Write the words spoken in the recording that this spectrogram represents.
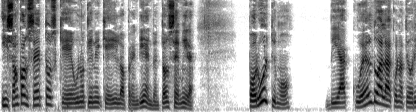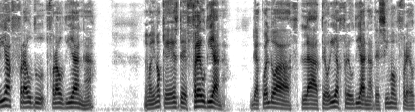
Y son conceptos que uno tiene que irlo aprendiendo. Entonces, mira, por último, De acuerdo a la, con la teoría freudiana, me imagino que es de freudiana, de acuerdo a la teoría freudiana de Simon Freud,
